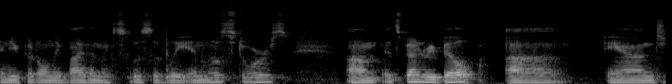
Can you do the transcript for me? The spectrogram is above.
and you could only buy them exclusively in those stores. Um, it's been rebuilt uh, and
